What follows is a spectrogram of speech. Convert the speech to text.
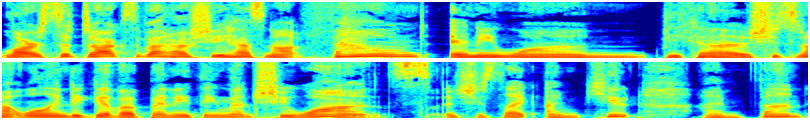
Larsa talks about how she has not found anyone because she's not willing to give up anything that she wants. And she's like, I'm cute, I'm fun,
